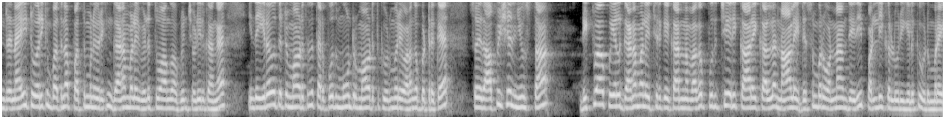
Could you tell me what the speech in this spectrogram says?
இன்று நைட்டு வரைக்கும் பார்த்தீங்கன்னா பத்து மணி வரைக்கும் கனமழை வெளுத்துவாங்க அப்படின்னு சொல்லியிருக்காங்க. இந்த இருபத்தெட்டு மாவட்டத்தில் தற்போது மூன்று மாவட்டத்துக்கு விடுமுறை வழங்கப்பட்டிருக்கு. ஸோ இது அஃபிஷியல் நியூஸ் தான். டிட்வா புயல் கனமழை எச்சரிக்கை காரணமாக புதுச்சேரி காரைக்காலில் நாளை டிசம்பர் ஒன்றாம் தேதி பள்ளி கல்லூரிகளுக்கு விடுமுறை.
